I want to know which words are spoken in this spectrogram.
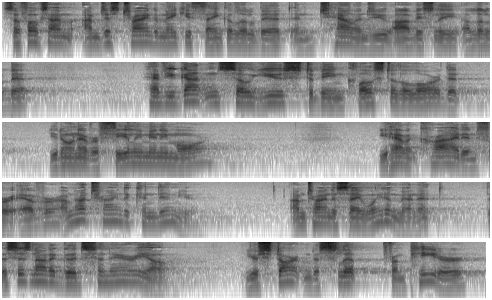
So, folks, I'm, I'm just trying to make you think a little bit and challenge you, obviously, a little bit. Have you gotten so used to being close to the Lord that you don't ever feel Him anymore? You haven't cried in forever. I'm not trying to condemn you. I'm trying to say, wait a minute, this is not a good scenario. You're starting to slip from Peter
